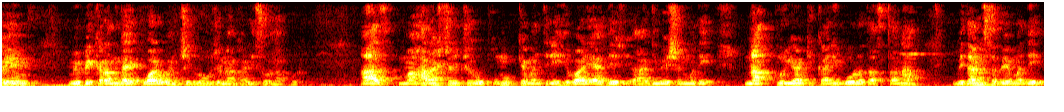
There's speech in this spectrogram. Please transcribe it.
भीम मी विक्रांत गायकवाड वंचित बहुजन आघाडी सोलापूर. आज महाराष्ट्राचे उपमुख्यमंत्री हिवाळी आदेश अधिवेशनमध्ये नागपूर या ठिकाणी बोलत असताना विधानसभेमध्ये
